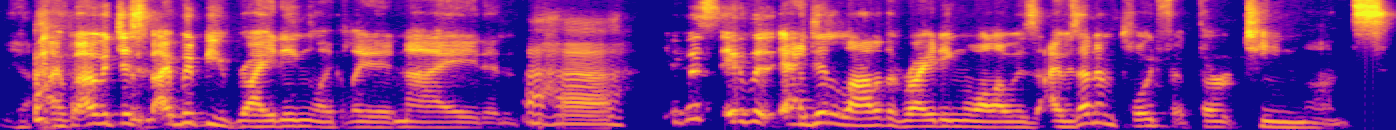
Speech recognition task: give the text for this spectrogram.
yeah, I, I, would just I would be writing like late at night, and uh-huh. it was it was I did a lot of the writing while I was I was unemployed for 13 months.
